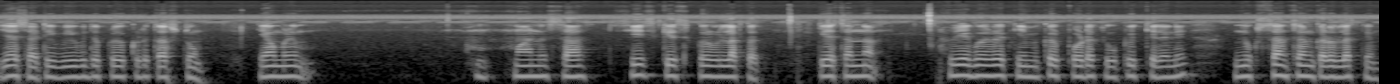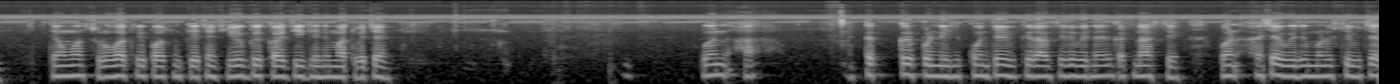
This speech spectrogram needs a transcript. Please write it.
यासाठी विविध प्रयोग करत असतो. यामुळे माणसाचीच केस करू लागतात. केसांना वेगवेगळे केमिकल प्रोडक्ट उपयोग केल्याने नुकसान सहन करावे लागते. तेव्हा सुरुवातीपासून केसांची योग्य काळजी घेणे महत्त्वाचे आहे. पण टक्कर पडणे ही कोणत्याही व्यक्तीला आयुष्याची वेदनाची घटना असते. पण अशा वेळी मनुष्य विचार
